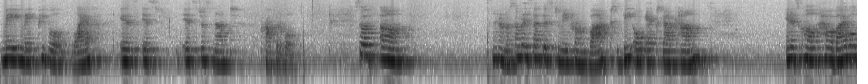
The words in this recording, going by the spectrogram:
may make people laugh, it's it's it's just not profitable. So um, I don't know. Somebody sent this to me from Vox, V-O-X dot com. And it's called How a Bible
